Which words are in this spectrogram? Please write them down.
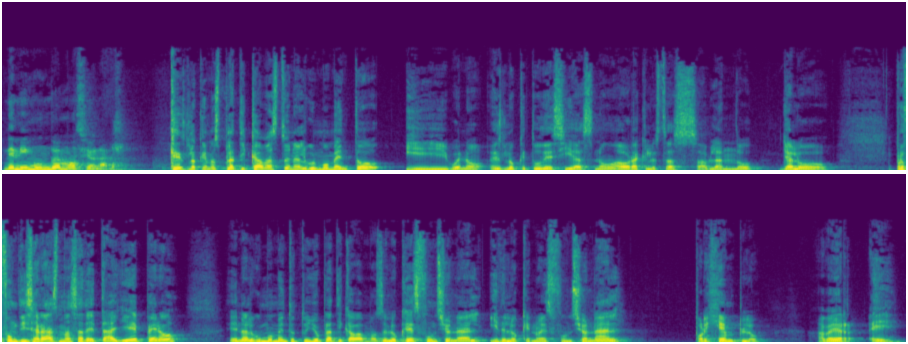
de mi mundo emocional. ¿Qué es lo que nos platicabas tú en algún momento? Y bueno, es lo que tú decías, ¿no? Ahora que lo estás hablando, ya lo profundizarás más a detalle, pero en algún momento tú y yo platicábamos de lo que es funcional y de lo que no es funcional. Por ejemplo, a ver, eh,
